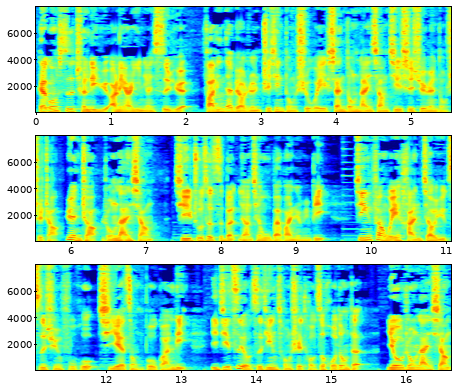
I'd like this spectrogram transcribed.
该公司成立于二零二一年四月，法定代表人、执行董事为山东蓝翔技师学院董事长、院长荣蓝翔，其注册资本两千五百万人民币，经营范围含教育咨询服务、企业总部管理以及自有资金从事投资活动等。由荣兰祥、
